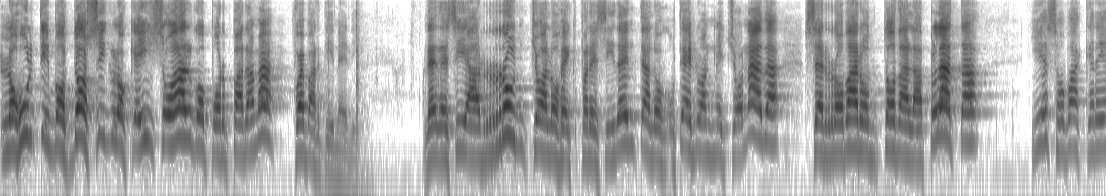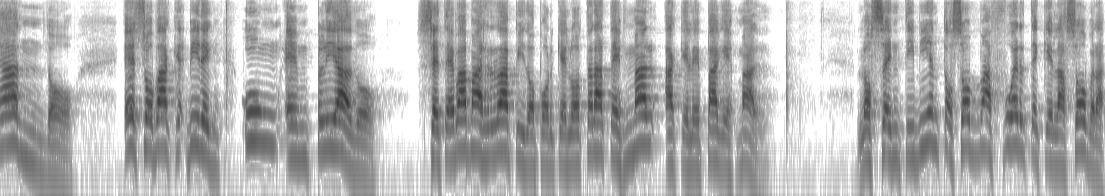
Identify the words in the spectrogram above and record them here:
los últimos dos siglos que hizo algo por Panamá fue Martinelli. Le decía runcho a los expresidentes, a los ustedes no han hecho nada, se robaron toda la plata y eso va creando, eso va, miren, un empleado se te va más rápido porque lo trates mal a que le pagues mal. Los sentimientos son más fuertes que las obras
